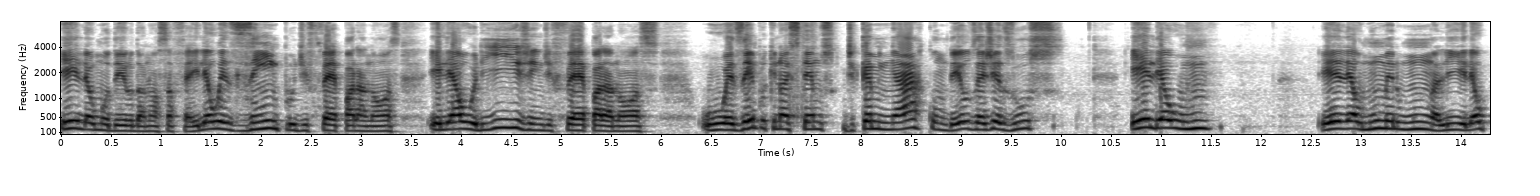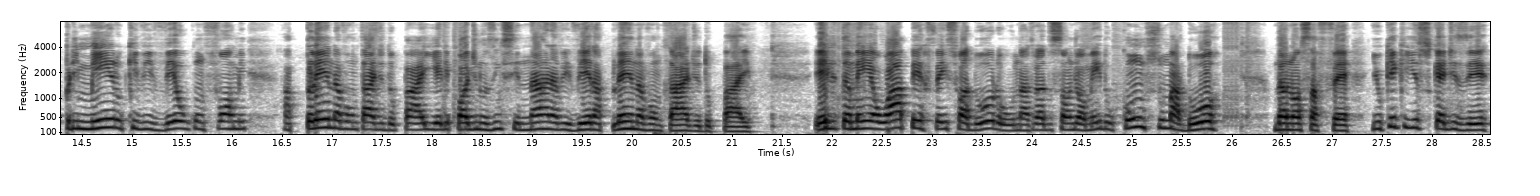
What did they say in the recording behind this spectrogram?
Ele é o modelo da nossa fé, ele é o exemplo de fé para nós, ele é a origem de fé para nós. O exemplo que nós temos de caminhar com Deus é Jesus. Ele é o um, ele é o número um ali, ele é o primeiro que viveu conforme a plena vontade do Pai e ele pode nos ensinar a viver a plena vontade do Pai. Ele também é o aperfeiçoador, ou na tradução de Almeida, o consumador da nossa fé. E o que, que isso quer dizer?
